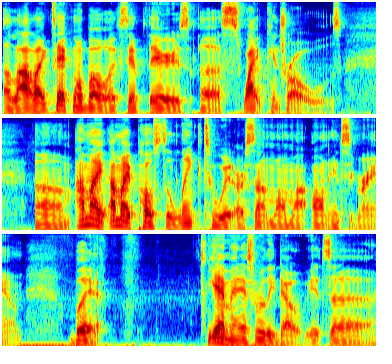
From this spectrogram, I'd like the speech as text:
a lot like Tecmo Bowl except there's uh, swipe controls. Um, I might I might post a link to it or something on my on Instagram, but yeah, man, it's really dope. It's uh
